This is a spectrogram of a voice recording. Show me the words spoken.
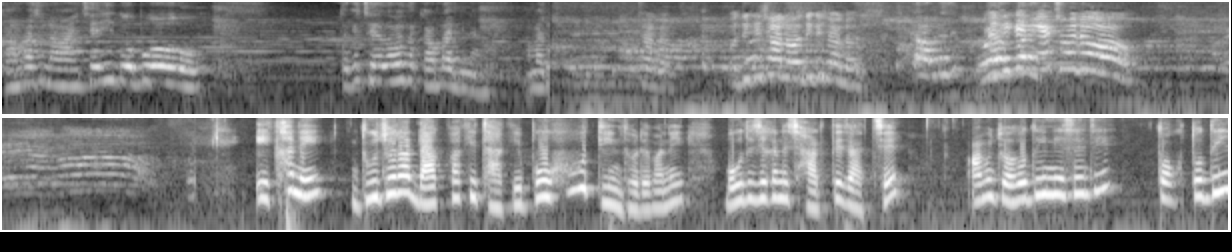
কামড়াস না আমি ছেড়েই দেবো। তোকে ছেড়ে দেবো তো কামড়াবি না। আমার চলো। ওদিকে চলো ওদিকে চলো। ওইদিকে নিয়ে চলো। এখানে দুজোড়া ডাক পাখি থাকে বহু দিন ধরে মানে বৌদি যেখানে ছাড়তে যাচ্ছে আমি যতদিন এসেছি ততদিন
